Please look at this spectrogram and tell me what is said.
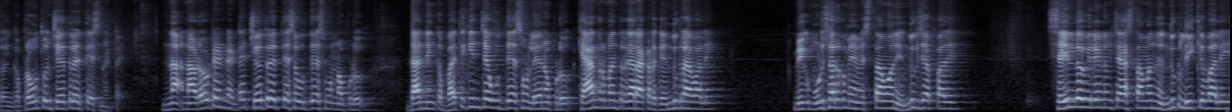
సో ఇంకా ప్రభుత్వం చేతులు ఎత్తేసినట్టే. నా నా డౌట్ ఏంటంటే చేతులు ఎత్తేసే ఉద్దేశం ఉన్నప్పుడు దాన్ని ఇంకా బతికించే ఉద్దేశం లేనప్పుడు కేంద్ర మంత్రి గారు అక్కడికి ఎందుకు రావాలి? మీకు ముడి సరుకు మేము ఇస్తామని ఎందుకు చెప్పాలి? శైల్లో విలీనం చేస్తామని ఎందుకు లీక్ ఇవ్వాలి?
